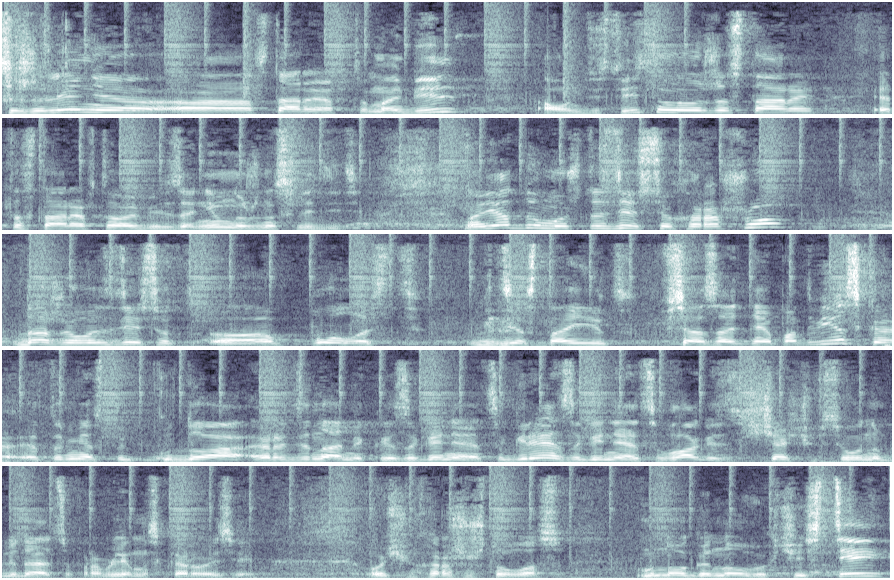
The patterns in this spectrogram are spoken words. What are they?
К сожалению, э, старый автомобиль, а он действительно уже старый, это старый автомобиль, за ним нужно следить. Но я думаю, что здесь все хорошо. Даже вот здесь вот э, полость, где стоит вся задняя подвеска, это место, куда аэродинамикой загоняется грязь, загоняется влага, здесь чаще всего наблюдаются проблемы с коррозией. Очень хорошо, что у вас много новых частей,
